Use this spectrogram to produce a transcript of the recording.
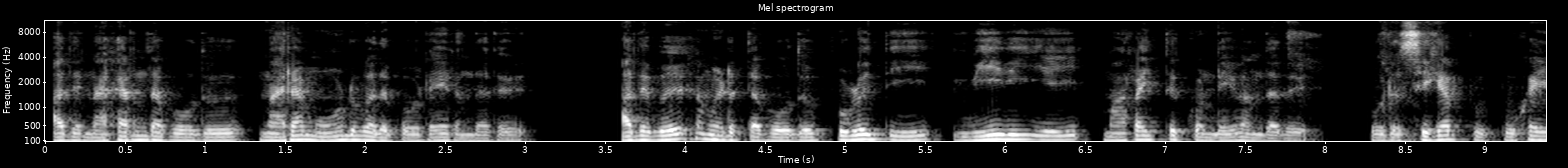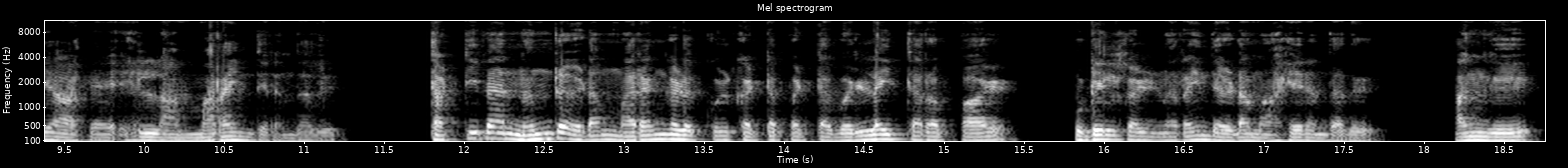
அது நகர்ந்தபோது மரம் ஓடுவது போல இருந்தது. அது வேகம் எடுத்தபோது புழுதி வீதியை மறைத்து கொண்டே வந்தது. ஒரு சிகப்பு புகையாக எல்லாம் மறைந்திருந்தது. தட்டிவான் நின்ற இடம் மரங்களுக்குள் கட்டப்பட்ட வெள்ளை தரப்பால் குடில்கள் நிறைந்த இடமாக இருந்தது. அங்கு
